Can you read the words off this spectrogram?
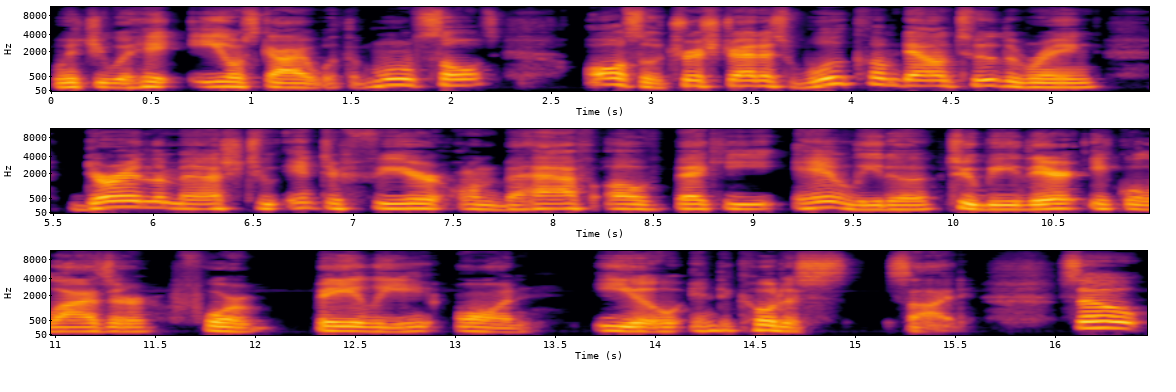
when she would hit Iyo Sky with a moonsault. Also, Trish Stratus would come down to the ring during the match to interfere on behalf of Becky and Lita to be their equalizer for Bayley on Iyo and Dakota's side. So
